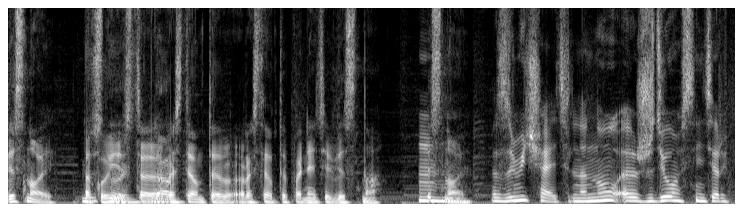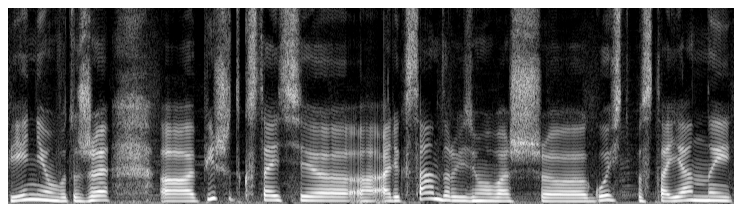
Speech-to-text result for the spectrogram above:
Весной. Такое Весной, есть э, да. растянутое, растянутое понятие весна. Весной. Мгм. Замечательно. Ну, э, ждем с нетерпением. Вот уже э, пишет, кстати, э, Александр, видимо, ваш э, гость постоянный.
